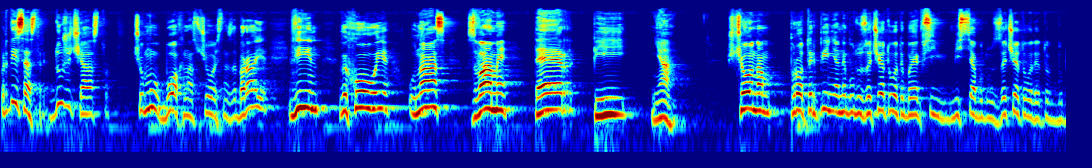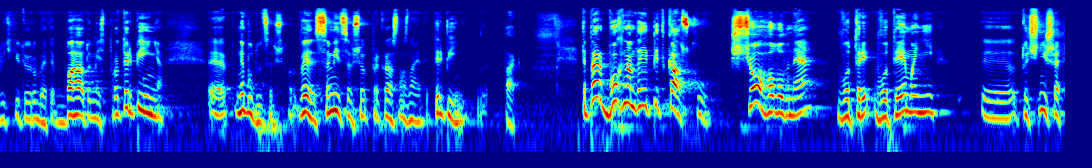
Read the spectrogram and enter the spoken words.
Брати і сестри, дуже часто, чому Бог нас чогось не забирає, Він виховує у нас з вами терпіння. Що нам про терпіння не буду зачитувати, бо як всі місця будуть зачитувати, то буду тільки то робити. Багато місць про терпіння. Е, Не буду це все. Ви самі це все прекрасно знаєте. Терпіння. Так. Тепер Бог нам дає підказку, що головне в отриманні, е, точніше,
